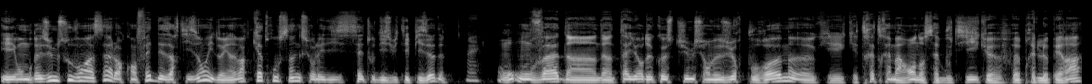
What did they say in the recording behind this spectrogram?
et on me résume souvent à ça alors qu'en fait des artisans il doit y en avoir 4 ou 5 sur les 17 ou 18 épisodes. On, va d'un tailleur de costumes sur mesure pour hommes euh, qui, est, très très marrant dans sa boutique euh, près de l'opéra.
